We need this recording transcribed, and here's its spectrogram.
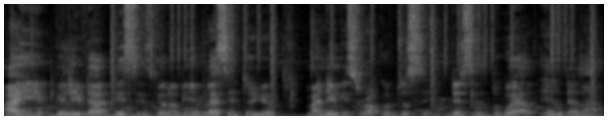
I believe that this is going to be a blessing to you. My name is Ropo Tusin. This is Dwell in the Land.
